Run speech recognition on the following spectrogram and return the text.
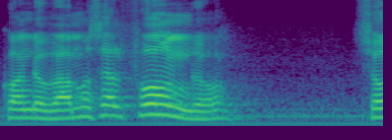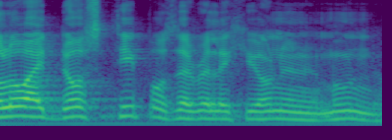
cuando vamos al fondo, solo hay dos tipos de religión en el mundo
